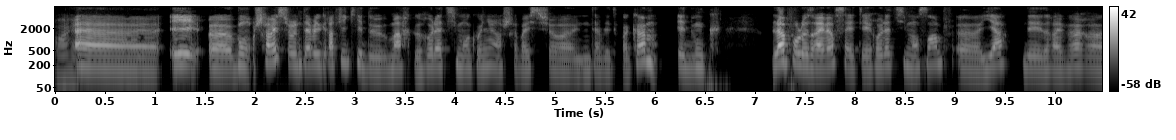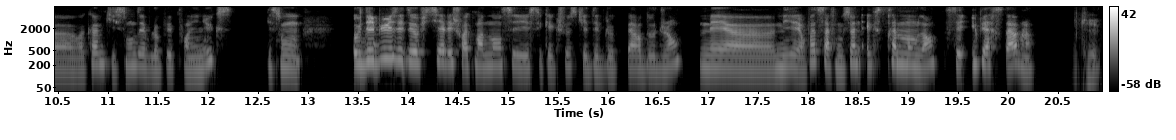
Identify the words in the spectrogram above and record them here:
Ouais. heu et heu, bon, je travaille sur une tablette graphique qui est de marque relativement connue, hein. Je travaille sur, heu, une tablette Wacom et donc là, pour le driver, ça a été relativement simple. Il y a des drivers, heu, Wacom qui sont développés pour Linux, qui sont au début, ils étaient officiels et je crois que maintenant c'est c'est quelque chose qui est développé par d'autres gens, mais mais en fait, ça fonctionne extrêmement bien. C'est hyper stable. Ok.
